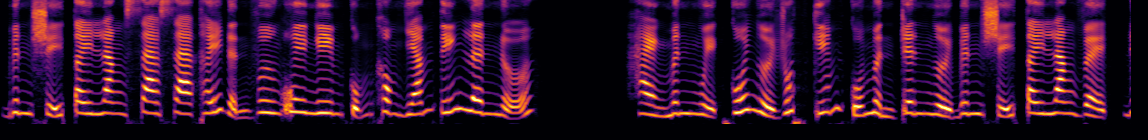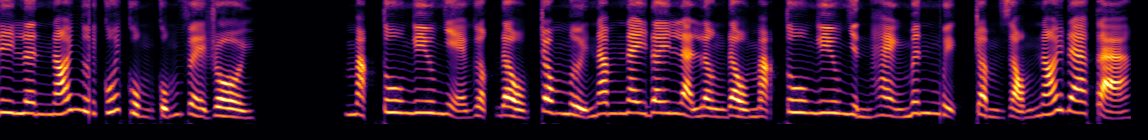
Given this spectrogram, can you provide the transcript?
Binh sĩ Tây Lăng xa xa thấy định vương uy nghiêm cũng không dám tiến lên nữa. Hàng Minh Nguyệt cúi người rút kiếm của mình trên người binh sĩ Tây Lăng về, đi lên nói ngươi cuối cùng cũng về rồi. Mặt tu nghiêu nhẹ gật đầu, trong 10 năm nay đây là lần đầu mặt tu nghiêu nhìn Hàng Minh Nguyệt trầm giọng nói đa tạ.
